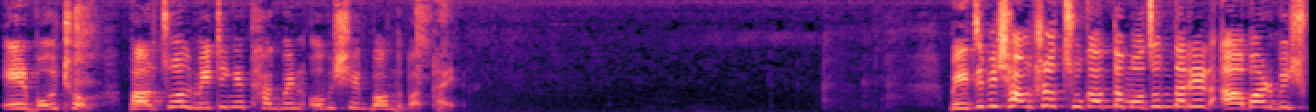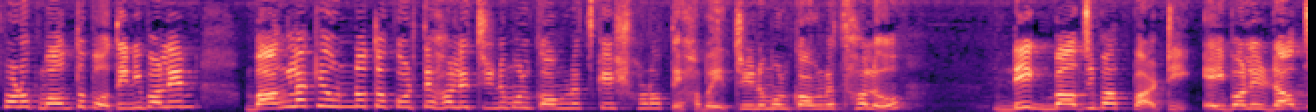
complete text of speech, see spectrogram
এর বৈঠক। ভার্চুয়াল মিটিংয়ে থাকবেন অভিষেক বন্দ্যোপাধ্যায়। বিজেপি সাংসদ সুকান্ত মজুমদারের আবার বিস্ফোরক মন্তব্য। তিনি বলেন, বাংলাকে উন্নত করতে হলে তৃণমূল কংগ্রেসকে সরাতে হবে। তৃণমূল কংগ্রেস হল ডিগ বাজিবাদ পার্টি। এই বলে রাজ্য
